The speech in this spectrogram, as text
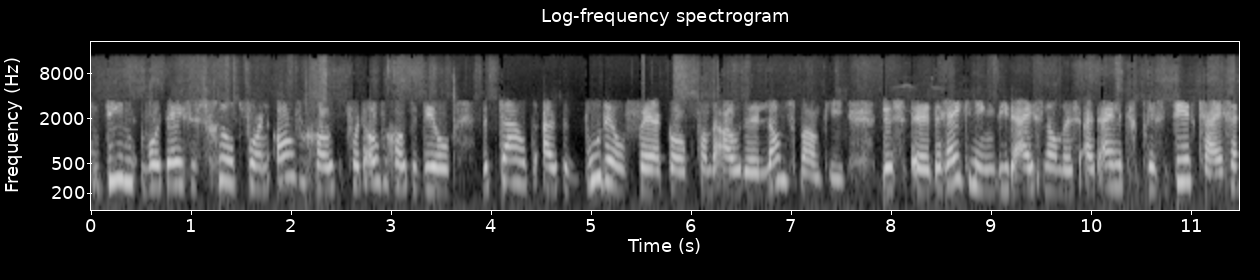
Bovendien wordt deze schuld voor, een overgroot, voor het overgrote deel betaald uit de boedelverkoop van de oude landsbankie. Dus uh, de rekening die de IJslanders uiteindelijk gepresenteerd krijgen...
